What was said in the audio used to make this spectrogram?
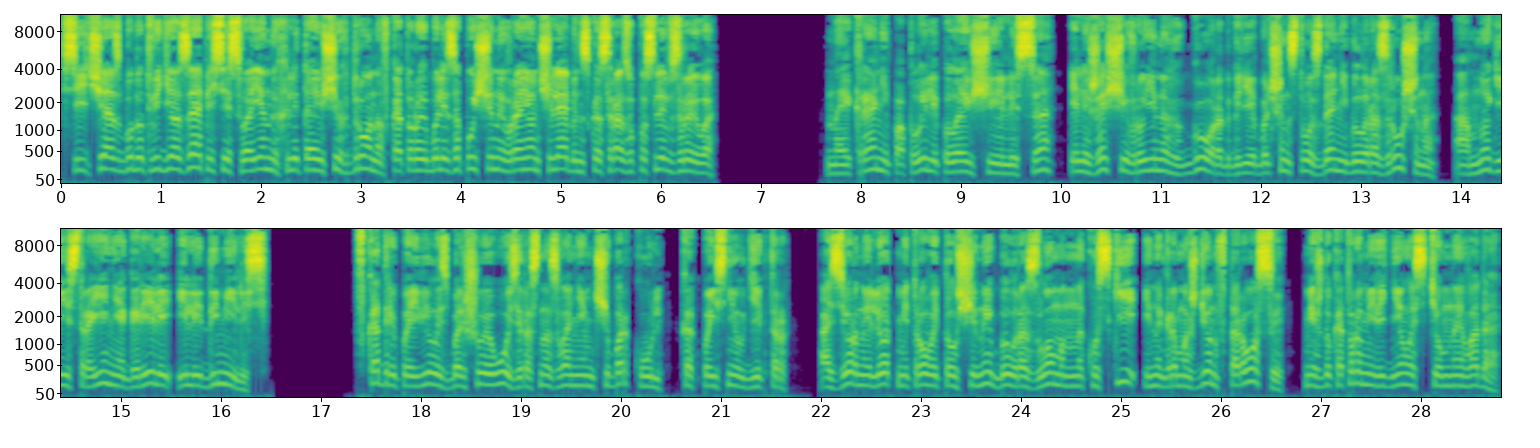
Сейчас будут видеозаписи с военных летающих дронов, которые были запущены в район Челябинска сразу после взрыва. На экране поплыли пылающие леса и лежащий в руинах город, где большинство зданий было разрушено, а многие строения горели или дымились. В кадре появилось большое озеро с названием Чебаркуль, как пояснил диктор, Озерный лед метровой толщины был разломан на куски и нагроможден в торосы, между которыми виднелась темная вода.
